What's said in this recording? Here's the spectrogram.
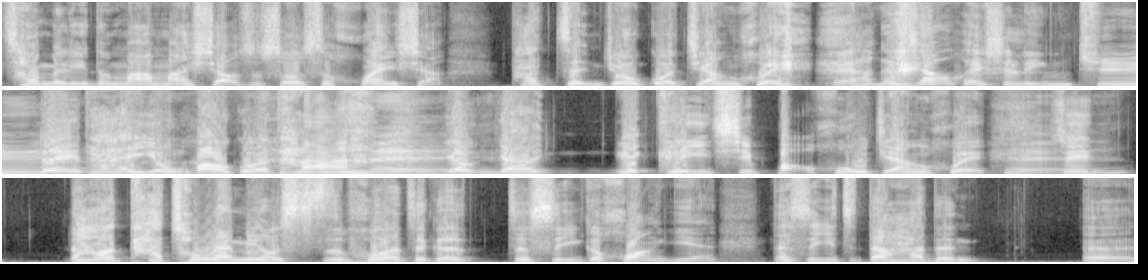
曹美丽的妈妈小的时候是幻想。她拯救过江蕙，对，她跟江蕙是邻居，对，她还拥抱过她，对，要要越可以去保护江蕙，对，所以然后她从来没有撕破这个，这是一个谎言，但是一直到她的呃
